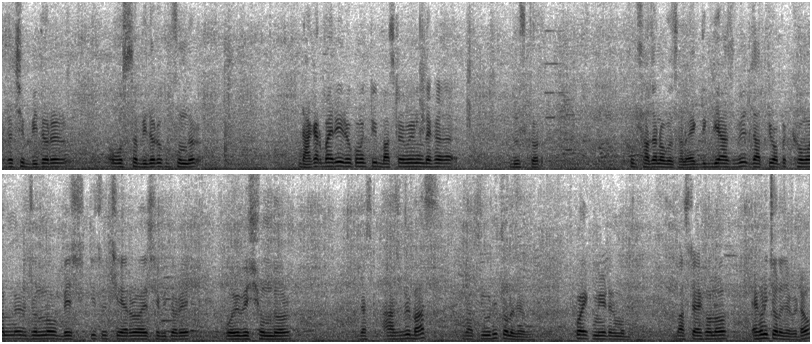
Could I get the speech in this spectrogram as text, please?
এটা হচ্ছে ভিতরের অবস্থা ভিতরে খুব সুন্দর। ঢাকার বাইরে এরকম একটি বাস টার্মিনাল দেখা দুষ্কর। খুব সাজানো গোছানো। একদিক দিয়ে আসবে, যাত্রী অপেক্ষমানের জন্য বেশ কিছু চেয়ার রয়েছে ভিতরে। পরিবেশ সুন্দর। জাস্ট আসবে বাস, যাত্রী উঠে চলে যাবে কয়েক মিনিটের মধ্যে। বাসটা এখনও এখনই চলে যাবে এটাও।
